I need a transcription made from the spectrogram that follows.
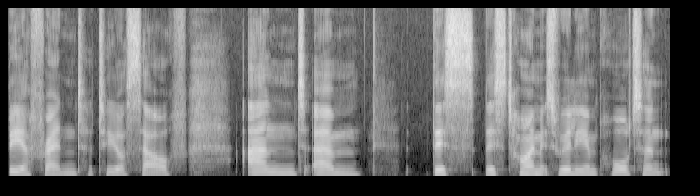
be a friend to yourself. And um, this this time, it's really important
